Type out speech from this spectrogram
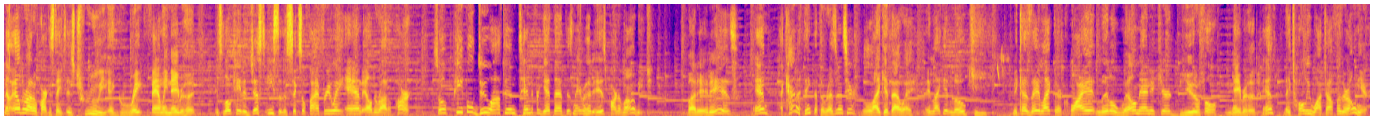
Now, El Dorado Park Estates is truly a great family neighborhood. It's located just east of the 605 freeway and El Dorado Park. So people do often tend to forget that this neighborhood is part of Long Beach. But it is. And I kind of think that the residents here like it that way. They like it low key because they like their quiet little well manicured beautiful neighborhood and they totally watch out for their own here.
